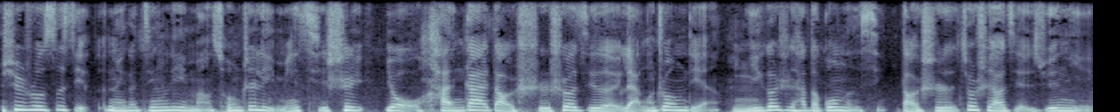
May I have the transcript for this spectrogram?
叙述自己的那个经历嘛，从这里面其实有涵盖导师设计的两个重点，嗯一个是它的功能性，导师就是要解决你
